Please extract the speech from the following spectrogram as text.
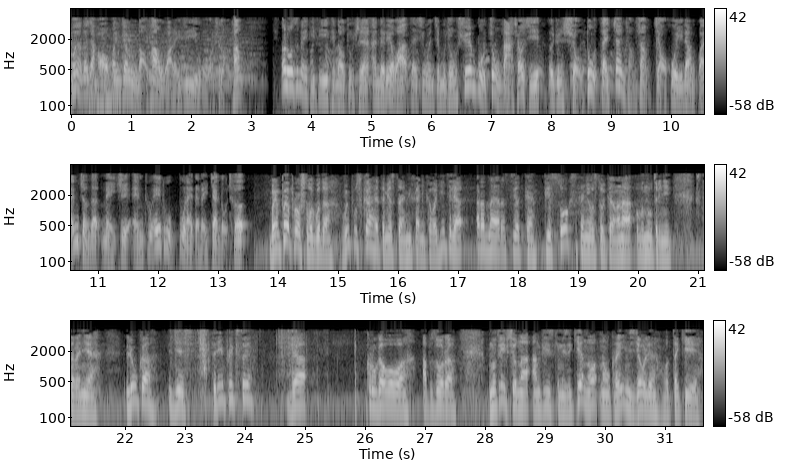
朋友，大家好，欢迎加入老汤瓦雷基，我是老汤。俄罗斯媒体第一频道主持人安德烈娃在新闻节目中宣布重大消息：俄军首度在战场上缴获一辆完整的美制 M2A2 布莱德雷战斗车。БМП прошлого года выпуска, это место механика-водителя, родная расцветка, песок сохранилась только на внутренней стороне люка. Здесь триплексы для кругового обзора. Внутри все на английском языке, но на Украине сделали вот такие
